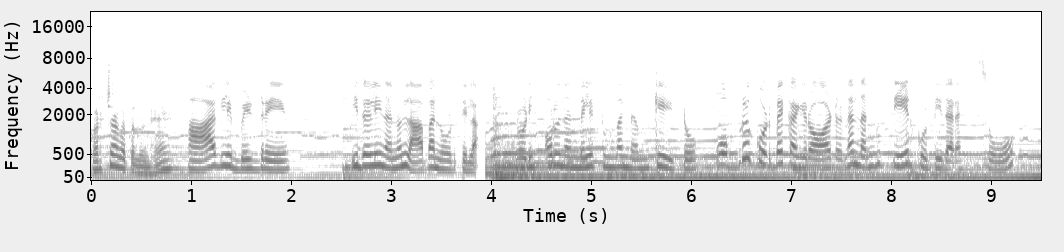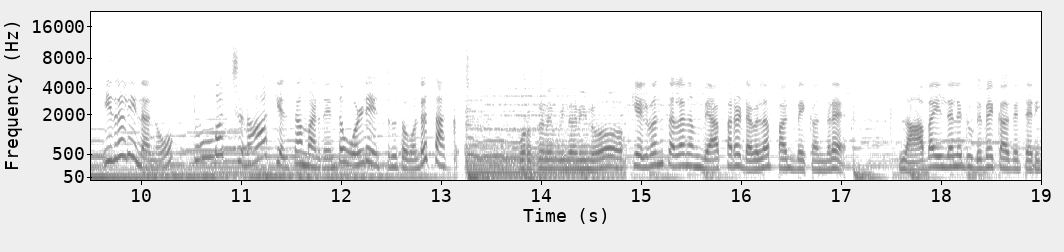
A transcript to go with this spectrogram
ಖರ್ಚಾಗತ್ತಲ್ವೇ ಆಗ್ಲಿ ಬಿಡ್ರಿ. ಇದರಲ್ಲಿ ನಾನು ಲಾಭ ನೋಡ್ತಿಲ್ಲ. ನೋಡಿ ಅವರು ನನ್ನ ಮೇಲೆ ತುಂಬಾ ನಂಬಿಕೆ ಇಟ್ಟು ಒಬ್ರು ಕೊಡ್ಬೇಕಾಗಿರೋ ಆರ್ಡರ್ನ ನನಗೂ ಸೇರ್ ಕೊಟ್ಟಿದ್ದಾರೆ. ಸೊ ಇದರಲ್ಲಿ ನಾನು ತುಂಬಾ ಚೆನ್ನಾಗಿ ಕೆಲಸ ಮಾಡಿದೆ ಅಂತ ಒಳ್ಳೆ ಹೆಸರು ತಗೊಂಡ್ರೆ ಸಾಕು. ನೀನು? ಕೆಲವೊಂದ್ಸಲ ನಮ್ ವ್ಯಾಪಾರ ಡೆವಲಪ್ ಆಗ್ಬೇಕಂದ್ರೆ ಲಾಭ ಇಲ್ದಲೆ ದುಡಿಬೇಕಾಗತ್ತೆ ರೀ.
